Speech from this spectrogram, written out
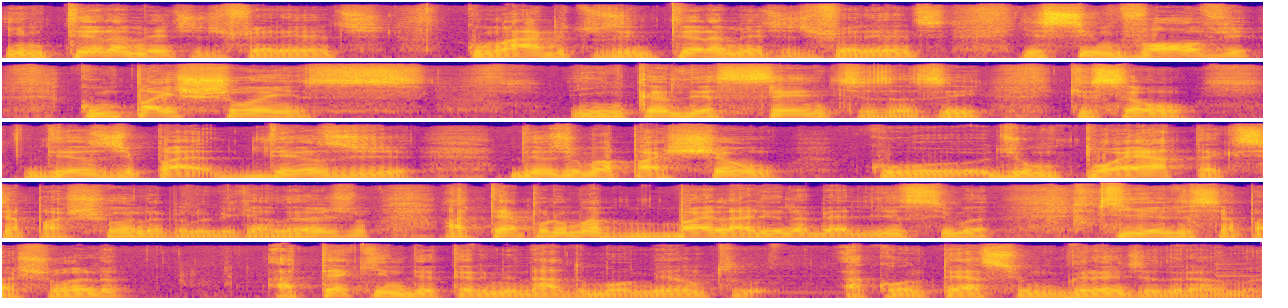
inteiramente diferente, com hábitos inteiramente diferentes e se envolve com paixões incandescentes, assim, que são desde, desde, desde uma paixão de um poeta que se apaixona pelo Michelangelo, até por uma bailarina belíssima que ele se apaixona, até que em determinado momento acontece um grande drama.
